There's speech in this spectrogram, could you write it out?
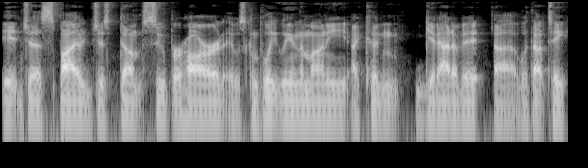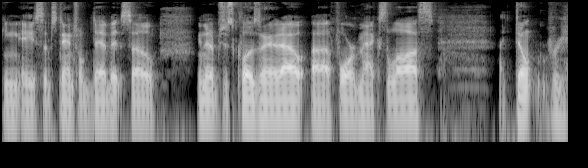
it just spy just dumped super hard. It was completely in the money. I couldn't get out of it uh, without taking a substantial debit, so ended up just closing it out uh, for max loss. I don't, re-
